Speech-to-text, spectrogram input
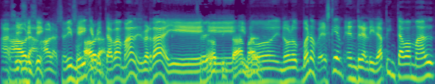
Ah, sí, Ahora, sí, sí. ahora, seguimos. Sí, que Ahora. pintaba mal, es verdad. Y, Sí, no, y- y no, y no lo- bueno, es que en realidad pintaba mal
